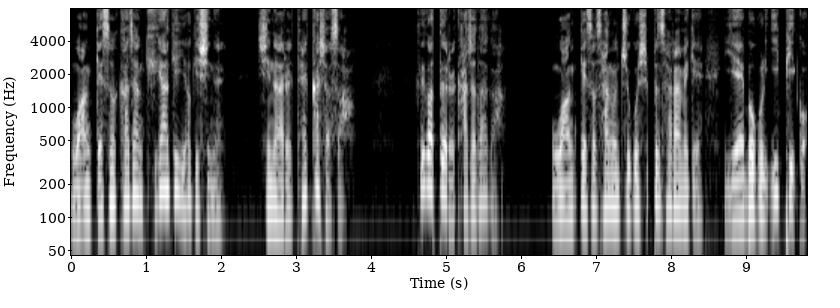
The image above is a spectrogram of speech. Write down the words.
왕께서 가장 귀하게 여기시는 신하를 택하셔서 그것들을 가져다가 왕께서 상을 주고 싶은 사람에게 예복을 입히고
